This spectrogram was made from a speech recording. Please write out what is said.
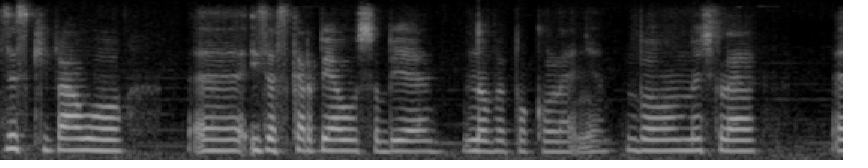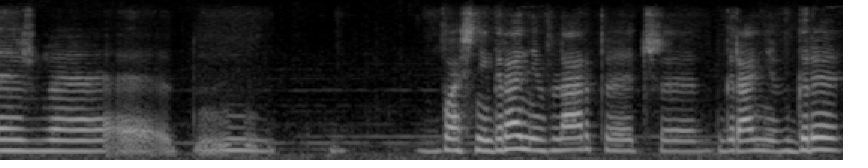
zyskiwało e, i zaskarbiało sobie nowe pokolenie, bo myślę, e, że e, właśnie granie w larpy czy granie w gry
